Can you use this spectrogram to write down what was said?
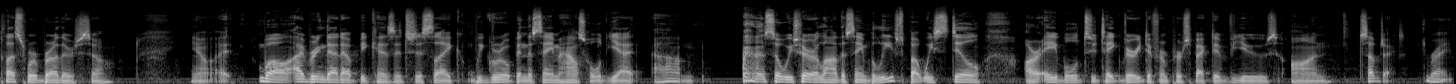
Plus, we're brothers, so you know. I, well, I bring that up because it's just like we grew up in the same household, yet. Um, so we share a lot of the same beliefs, but we still are able to take very different perspective views on subjects. Right.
